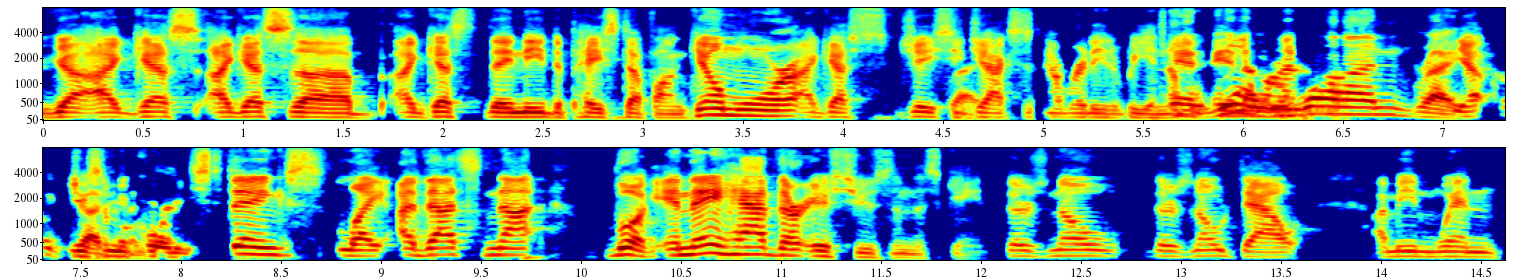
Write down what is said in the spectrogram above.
yeah, I guess I guess uh I guess they need to pay Stephon Gilmore. I guess JC right. Jackson's not ready to be a number be one. Number one, right. Yep. Jason McCourty stinks. Like that's not look, and they had their issues in this game. There's no there's no doubt. I mean, when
